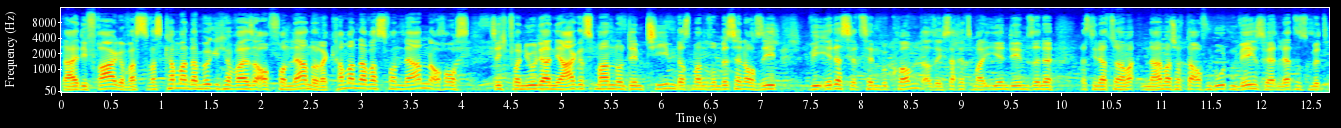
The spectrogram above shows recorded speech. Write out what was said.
Daher die Frage, was, was kann man da möglicherweise auch von lernen? Oder kann man da was von lernen, auch aus Sicht von Julian Jagelsmann und dem Team, dass man so ein bisschen auch sieht, wie ihr das jetzt hinbekommt? Also ich sage jetzt mal ihr in dem Sinne, dass die Nationalmannschaft da auf einem guten Weg ist. Wir hatten letztens mit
